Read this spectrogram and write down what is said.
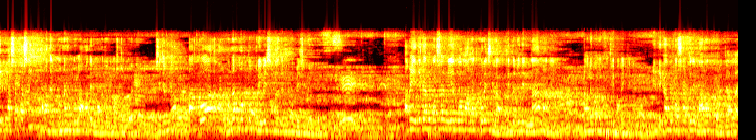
এর পাশাপাশি আমাদের গুনাহগুলো আমাদের মনোযোগ নষ্ট করে দেয়। সেজন্য তাকওয়া এবং গুনাহমুক্ত পরিবেশ আমাদের জন্য খুব বেশি গুরুত্বপূর্ণ। আমি এতে কাপে বসার নিয়ত বা মানত করেছিলাম, কিন্তু যদি না মানে তাহলে কোনো ক্ষতি হবে কিনা? এতে কাপে বসার যদি মানত করে যে আল্লাহ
